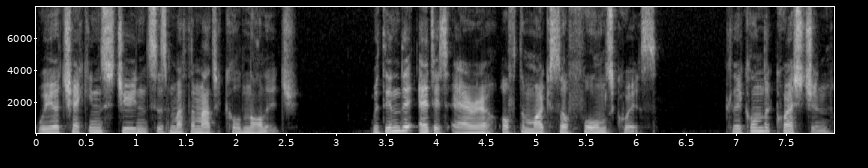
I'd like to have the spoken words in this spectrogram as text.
we are checking students' mathematical knowledge. Within the edit area of the Microsoft Forms quiz, click on the question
